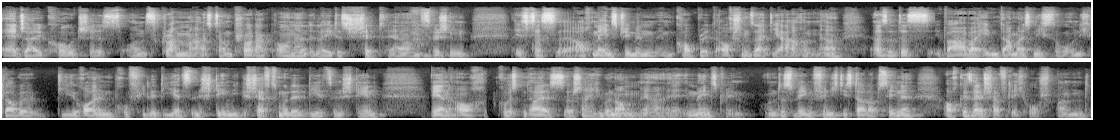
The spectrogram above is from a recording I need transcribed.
Agile Coaches und Scrum Master und Product Owner the latest shit. Ja? Und inzwischen ist das äh, auch Mainstream im, im Corporate auch schon seit Jahren. Ja? Also das war aber eben damals nicht so. Und ich glaube, die Rollenprofile, die jetzt entstehen, die Geschäftsmodelle, die jetzt entstehen, werden auch größtenteils wahrscheinlich übernommen ja, im Mainstream. Und deswegen finde ich die Startup-Szene auch gesellschaftlich hochspannend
